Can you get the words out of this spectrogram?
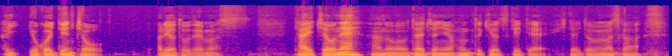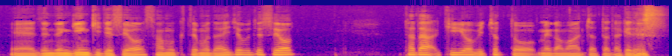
はい、横井店長、ありがとうございます。体調ね、あの、体調には本当気をつけていきたいと思いますが、えー全然元気ですよ。寒くても大丈夫ですよ。ただ、金曜日ちょっと目が回っちゃっただけです。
